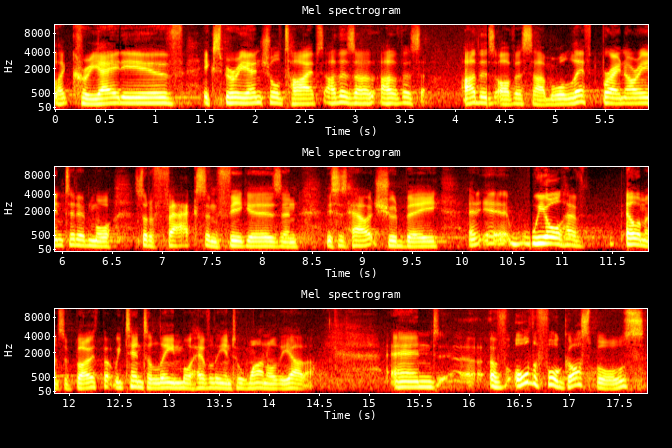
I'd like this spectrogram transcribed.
like creative, experiential types. Others, are, others, others of us are more left brain oriented and more sort of facts and figures, and this is how it should be. And uh, we all have elements of both, but we tend to lean more heavily into one or the other. And uh, of all the four Gospels,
